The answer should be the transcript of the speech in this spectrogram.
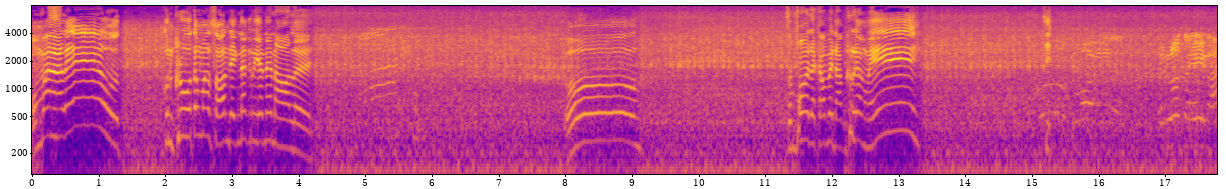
ผมว่าแล้ว คุณครูต้องมาสอนเด็กนักเรียนแน่นอนเลย โอ้สมพอจะเข้าไปดับเครื่องไหม ไม่รู้รถตัวเองเหรอ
